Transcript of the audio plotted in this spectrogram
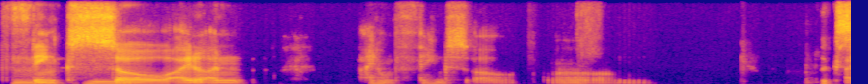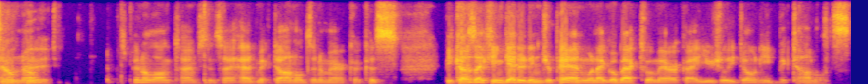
think Mm. so. I don't. I'm, I don't think so. Um, Looks so good. It's been a long time since I had McDonald's in America because because I can get it in Japan. When I go back to America, I usually don't eat McDonald's.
